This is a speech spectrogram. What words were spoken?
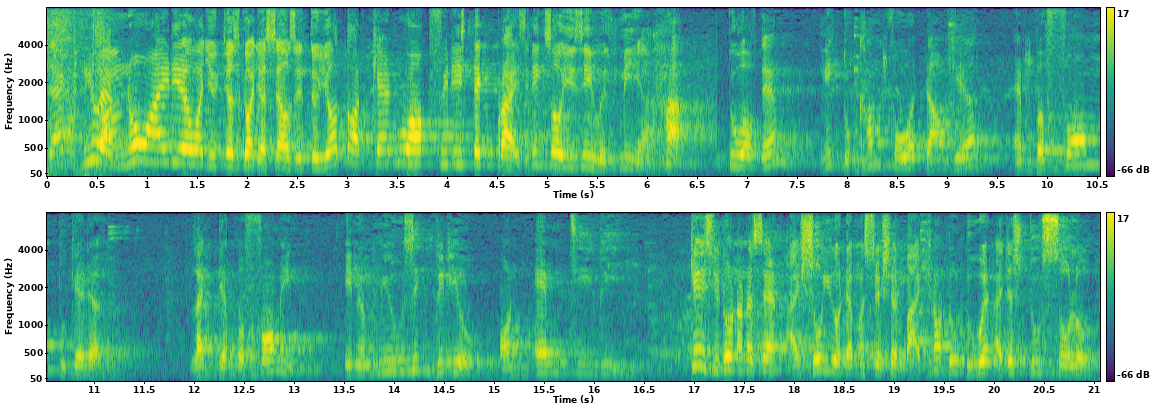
Zach, you have no idea what you just got yourselves into. You thought catwalk, finish, take prize. It ain't so easy with me. Uh. Huh. Two of them need to come forward down here and perform together. Like they're performing in a music video on MTV. In case you don't understand, I show you a demonstration, but I cannot do duet, I just do solo.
